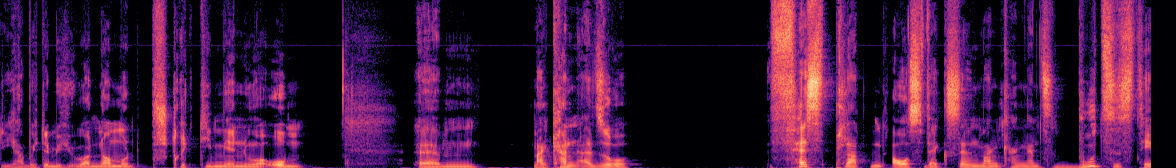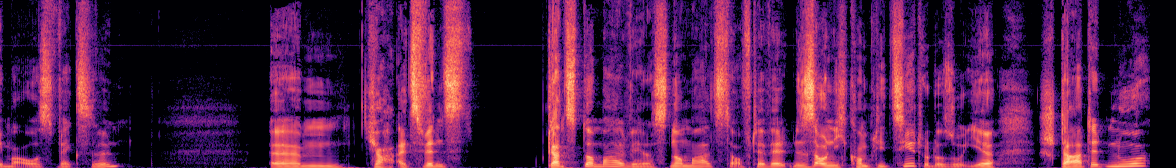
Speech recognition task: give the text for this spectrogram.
Die habe ich nämlich übernommen und strickt die mir nur um. Ähm, man kann also Festplatten auswechseln, man kann ganze Bootsysteme auswechseln. Ähm, ja, als wenn es ganz normal wäre. Das Normalste auf der Welt. Und es ist auch nicht kompliziert oder so. Ihr startet nur,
